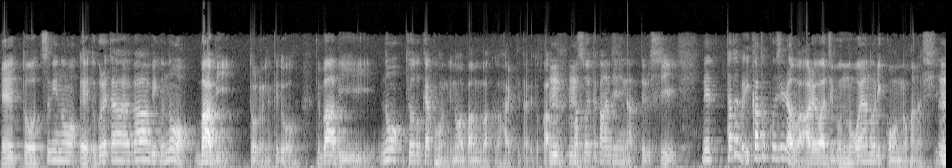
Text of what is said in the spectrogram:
えー、と次の、えー、とグレタ・ガーウィグの「バービー」撮るんやけどでバービーの共同脚本にノア・バンバックが入ってたりとか、うんうん。まあ、そういった感じになってるしで例えば「イカとクジラ」はあれは自分の親の離婚の話、うんうん。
